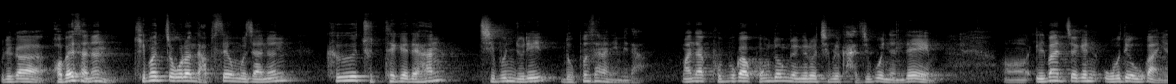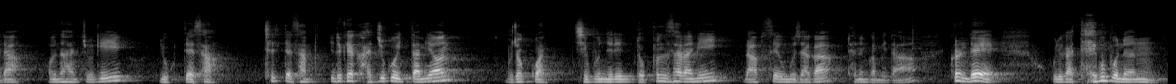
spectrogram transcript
우리가 법에서는 기본적으로 납세 의무자는 그 주택에 대한 지분율이 높은 사람입니다. 만약 부부가 공동 명의로 집을 가지고 있는데 어, 일반적인 5대5가 아니라 어느 한쪽이 6대4, 7대3 이렇게 가지고 있다면 무조건 지분율이 높은 사람이 납세 의무자가 되는 겁니다. 그런데 우리가 대부분은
